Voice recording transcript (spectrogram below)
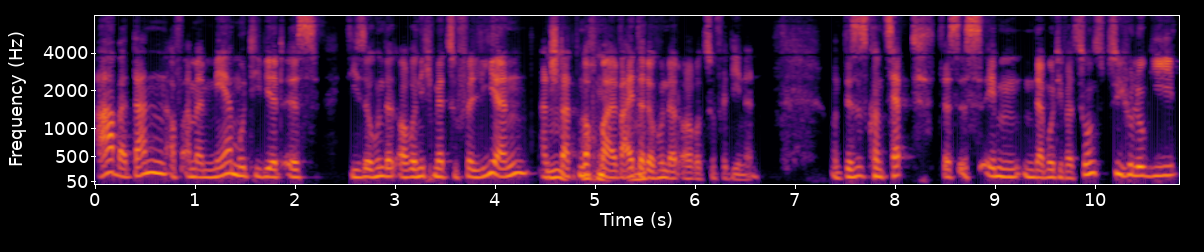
aber dann auf einmal mehr motiviert ist, diese 100 Euro nicht mehr zu verlieren, anstatt hm, okay. nochmal weitere 100 hm. Euro zu verdienen. Und dieses Konzept, das ist eben in der Motivationspsychologie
